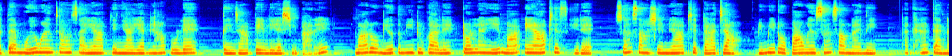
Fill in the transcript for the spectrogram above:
အသက်မွေးဝမ်းကြောင်းဆိုင်ရာပညာရပ်များကိုလည်းသင်ကြားပေးလျက်ရှိပါတယ်။ကျမတို့မျိုးသမီးတို့ကလည်းတော်လန့်ရေးမှာအင်အားဖြစ်စေတဲ့ စွမ်းဆောင်ရှင်များဖြစ်တာကြောင့်မိမိတို့ဘာဝင်ဆန်းဆောင်နိုင်သည့်အခန်းကဏ္ဍ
